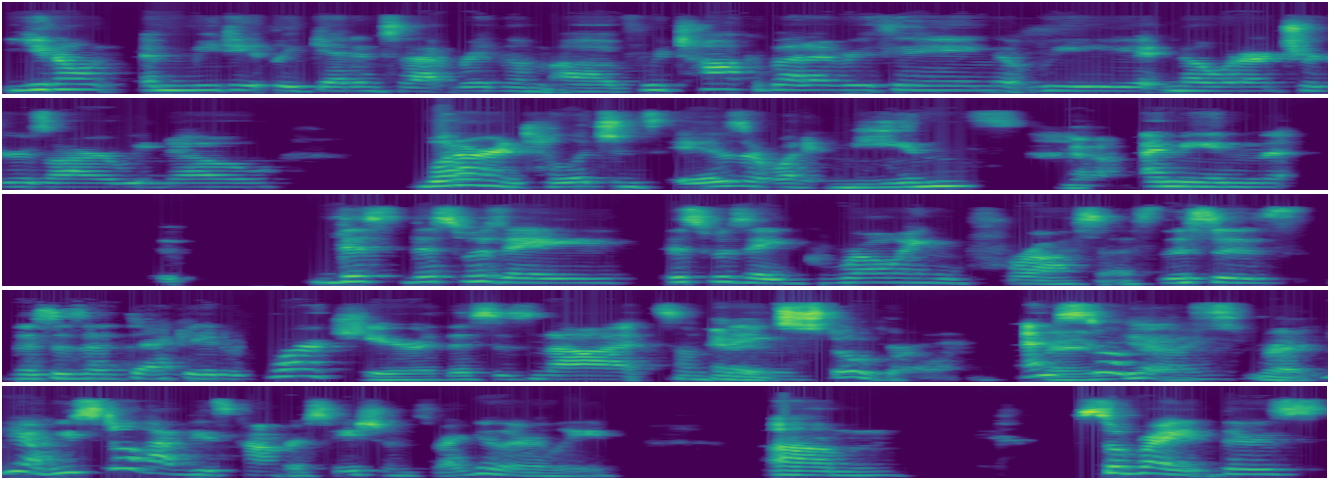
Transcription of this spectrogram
you don't immediately get into that rhythm of we talk about everything, we know what our triggers are, we know what our intelligence is or what it means. Yeah. I mean, this this was a this was a growing process. This is this is a decade of work here. This is not something and it's still growing. And right? still yes, growing. Right. Yeah, we still have these conversations regularly. Um so right, there's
